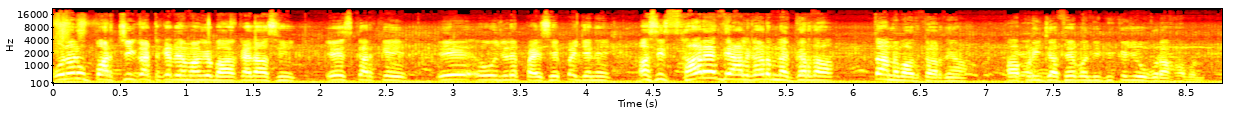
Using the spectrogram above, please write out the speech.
ਉਹਨਾਂ ਨੂੰ ਪਰਚੀ ਕੱਟ ਕੇ ਦੇਵਾਂਗੇ ਬਾਕਾਇਦਾ ਅਸੀਂ। ਇਸ ਕਰਕੇ ਇਹ ਉਹ ਜਿਹੜੇ ਪੈਸੇ ਭੇਜੇ ਨੇ, ਅਸੀਂ ਸਾਰੇ ਦਿਆਲਗੜ੍ਹ ਨਗਰ ਦਾ ਧੰਨਵਾਦ ਕਰਦੇ ਹਾਂ। ਆਪਣੀ ਜਥੇਬੰਦੀ ਦੀ ਕਯੋਗ ਰਾਹਾਂ ਵੱਲੋਂ।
